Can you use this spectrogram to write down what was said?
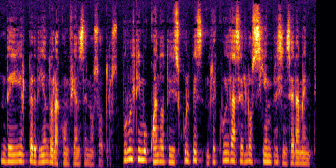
de ir perdiendo la confianza en nosotros. Por último, cuando te disculpes, recuerda hacerlo siempre sinceramente.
